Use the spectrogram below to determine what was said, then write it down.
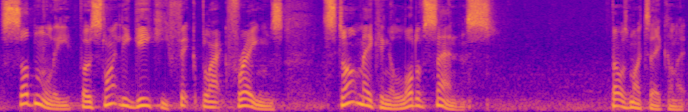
suddenly, those slightly geeky, thick black frames start making a lot of sense. That was my take on it.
